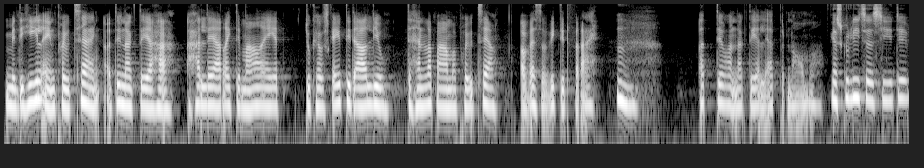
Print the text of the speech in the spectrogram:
Men det hele er en prioritering, og det er nok det, jeg har, har lært rigtig meget af, at du kan jo skabe dit eget liv. Det handler bare om at prioritere, og hvad er så vigtigt for dig. Mm. Og det var nok det, jeg lærte på den her måde. Jeg skulle lige til at sige, det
